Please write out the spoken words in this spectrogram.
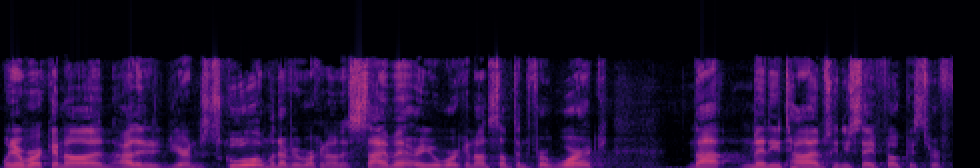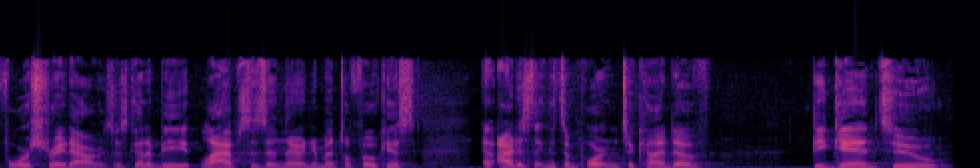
when you're working on either you're in school, whenever you're working on an assignment, or you're working on something for work, not many times can you stay focused for four straight hours. There's going to be lapses in there in your mental focus. And I just think it's important to kind of begin to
